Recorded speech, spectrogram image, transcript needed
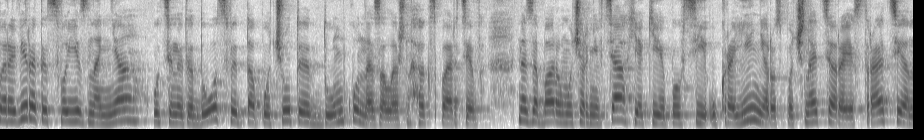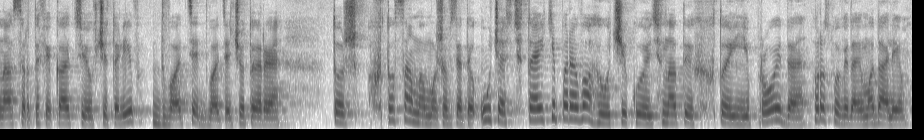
Перевірити свої знання, оцінити досвід та почути думку незалежних експертів. Незабаром у Чернівцях, як і по всій Україні, розпочнеться реєстрація на сертифікацію вчителів 2024. Тож, хто саме може взяти участь та які переваги очікують на тих, хто її пройде, розповідаємо далі.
